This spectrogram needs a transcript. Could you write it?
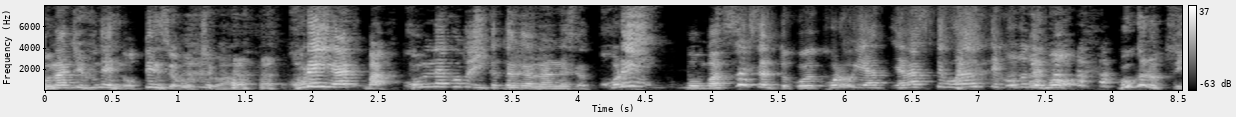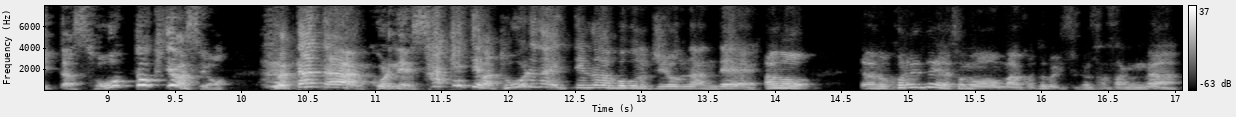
う、同じ船に乗ってんですよ、こっちは。これや、まあ、こんなこと言い方がなんですけど、これ、もう松崎さんとこれこれをややらせてもらうってことでも、僕のツイッター相当来てますよ。まあ、ただ、これね、避けては通れないっていうのが僕の持論なんで、あの、あのこれで、その、まあ、寿司さんが、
